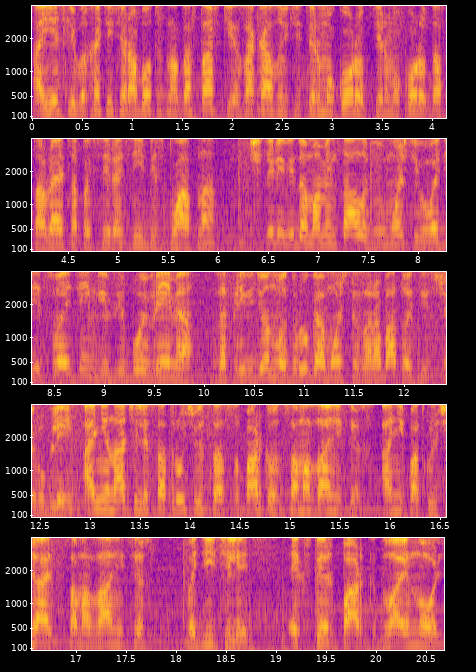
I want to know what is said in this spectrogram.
А если вы хотите работать на доставке, заказывайте термокороб. Термокороб доставляется по всей России бесплатно. Четыре вида моменталок вы можете выводить свои деньги в любое время. За приведенного друга можете зарабатывать 1000 рублей. Они начали сотрудничаться с парковых самозанятых. Они подключают самозанятых водителей. Эксперт Парк 2.0.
